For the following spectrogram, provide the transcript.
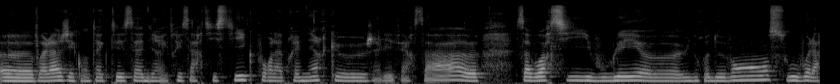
Euh, voilà, j'ai contacté sa directrice artistique pour la prévenir que j'allais faire ça, euh, savoir s'il voulait une redevance ou voilà.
